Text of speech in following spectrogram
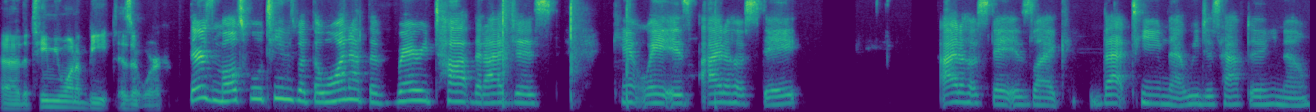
uh, the team you want to beat as it were there's multiple teams but the one at the very top that i just can't wait is idaho state idaho state is like that team that we just have to you know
